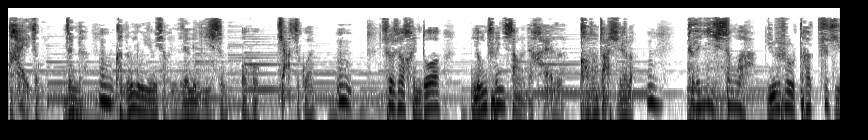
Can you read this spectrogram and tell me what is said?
太重，真的，嗯，可能能影响人的一生，包括价值观，嗯。所以说，很多农村上来的孩子考上大学了，嗯。他的一生啊，有的时候他自己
